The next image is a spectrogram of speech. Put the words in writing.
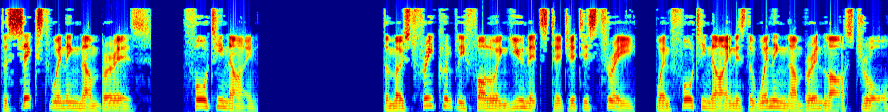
The sixth winning number is 49. The most frequently following units digit is 3, when 49 is the winning number in last draw.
